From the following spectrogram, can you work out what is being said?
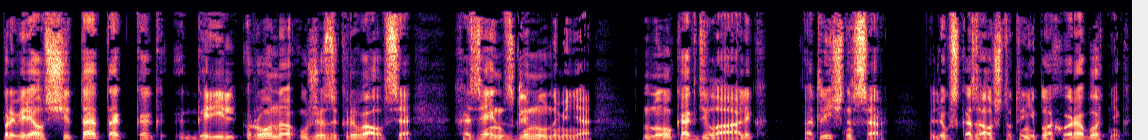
проверял счета, так как гриль Рона уже закрывался. Хозяин взглянул на меня. «Ну, как дела, Алек?» «Отлично, сэр». Люк сказал, что ты неплохой работник.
